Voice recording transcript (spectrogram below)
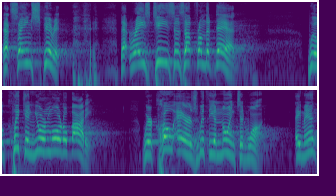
that same spirit that raised Jesus up from the dead will quicken your mortal body. We're co heirs with the anointed one. Amen.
